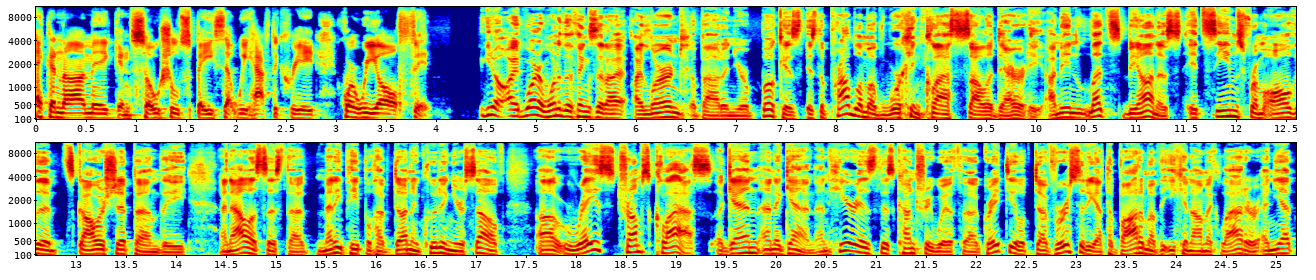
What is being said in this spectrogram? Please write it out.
economic and social space that we have to create where we all fit? You know, Eduardo, one of the things that I, I learned about in your book is is the problem of working class solidarity. I mean, let's be honest, it seems from all the scholarship and the analysis that many people have done, including yourself, uh, race trumps class again and again. And here is this country with a great deal of diversity at the bottom of the economic ladder, and yet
